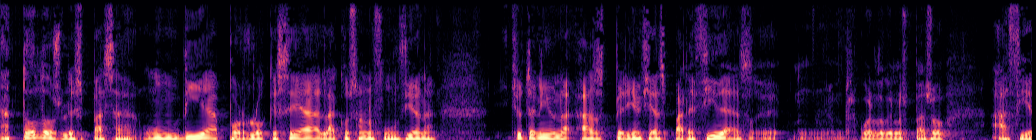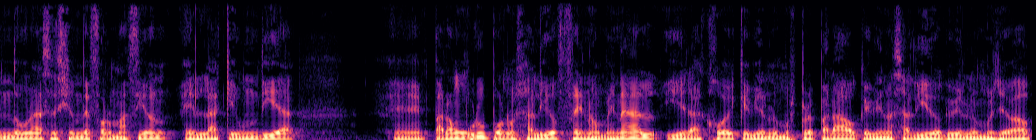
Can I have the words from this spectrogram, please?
a todos les pasa. Un día, por lo que sea, la cosa no funciona. Yo he tenido experiencias parecidas. Eh, recuerdo que nos pasó haciendo una sesión de formación en la que un día eh, para un grupo nos salió fenomenal y era, joder, que bien lo hemos preparado, que bien ha salido, que bien lo hemos llevado.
